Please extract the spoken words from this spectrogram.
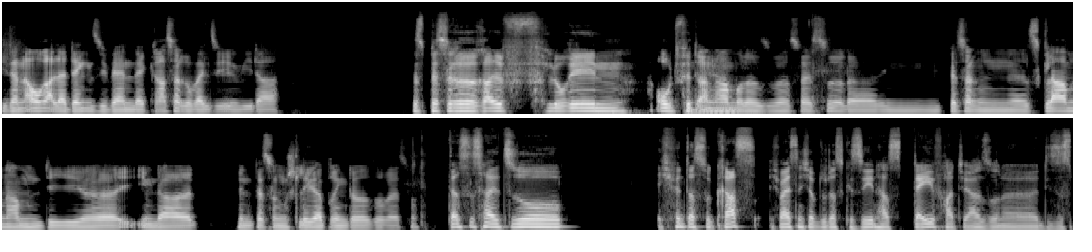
die dann auch alle denken, sie wären der krassere, weil sie irgendwie da das bessere Ralph Lauren Outfit Ja. anhaben oder sowas, weißt du, oder den besseren äh, Sklaven haben, die äh, ihm da den besseren Schläger bringt oder so, weißt du. Das ist halt so. Ich finde das so krass. Ich weiß nicht, ob du das gesehen hast. Dave hat ja so eine, dieses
